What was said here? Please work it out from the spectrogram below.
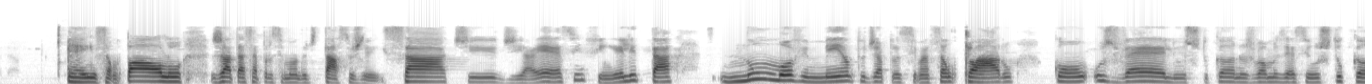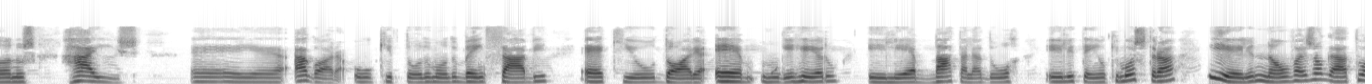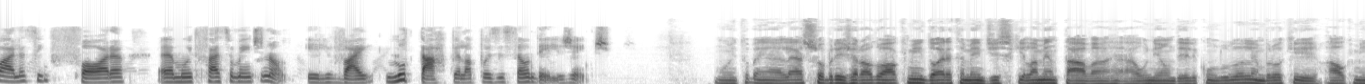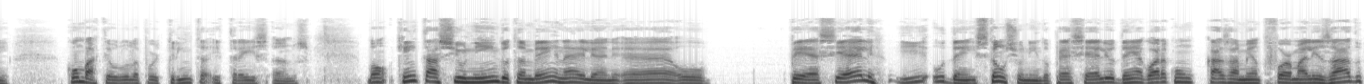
é, em São Paulo, já está se aproximando de Tasso Gereissati, de Aécio, enfim, ele está num movimento de aproximação claro com os velhos tucanos, vamos dizer assim, os tucanos raiz. É, agora, o que todo mundo bem sabe é que o Dória é um guerreiro, ele é batalhador, ele tem o que mostrar e ele não vai jogar a toalha assim fora é, muito facilmente, não. Ele vai lutar pela posição dele, gente. Muito bem. Aliás, sobre Geraldo Alckmin, Dória também disse que lamentava a união dele com Lula. Lembrou que Alckmin combateu Lula por 33 anos. Bom, quem está se unindo também, né, Eliane, é o PSL e o DEM. Estão se unindo, o PSL e o DEM agora com um casamento formalizado.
